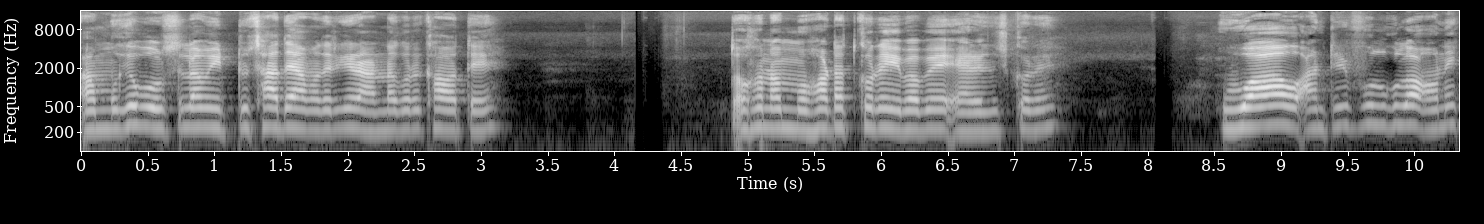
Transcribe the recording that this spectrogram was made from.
আম্মুকে বলছিলাম একটু ছাদে আমাদেরকে রান্না করে খাওয়াতে। তখন আম্মু হঠাৎ করে এভাবে অ্যারেঞ্জ করে। ওয়াও, আন্টির ফুলগুলো অনেক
